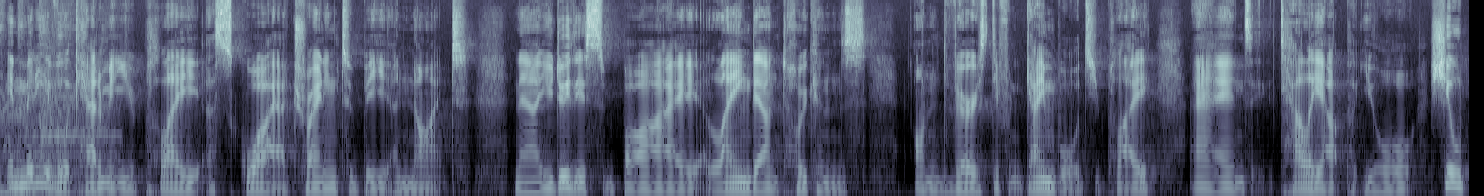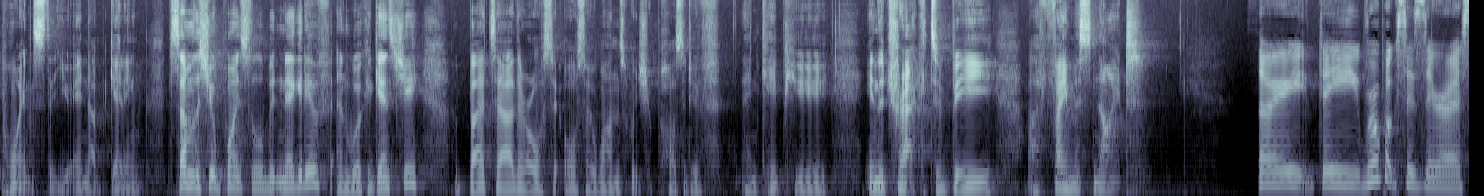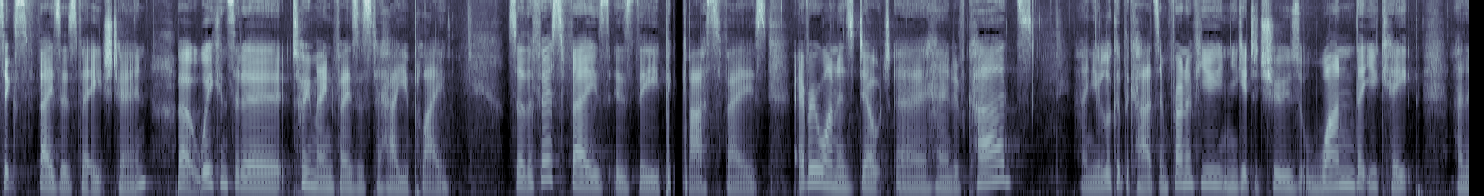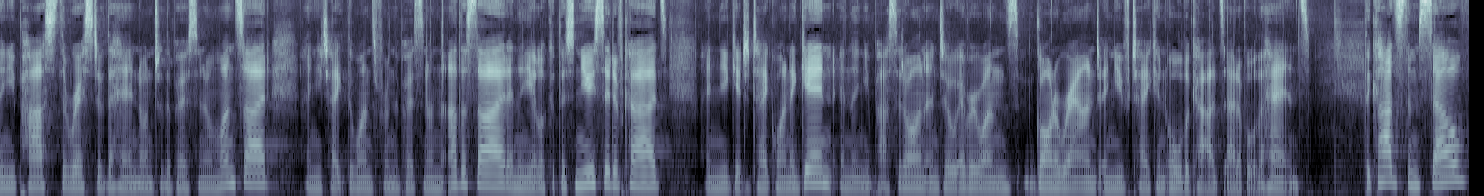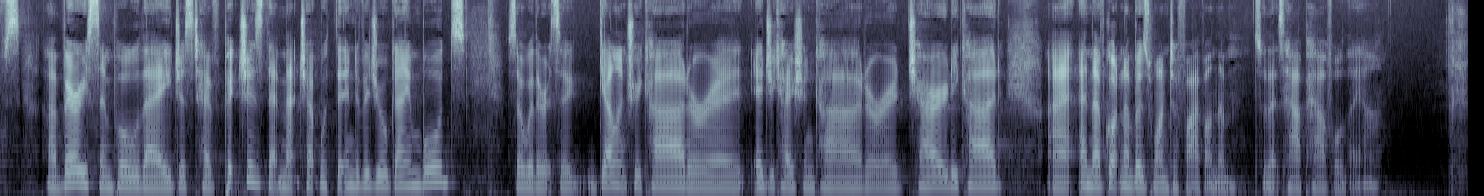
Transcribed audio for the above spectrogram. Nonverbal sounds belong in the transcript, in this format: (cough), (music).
In Medieval Academy, you play a squire training to be a knight. Now, you do this by laying down tokens on various different game boards you play and tally up your shield points that you end up getting. Some of the shield points are a little bit negative and work against you, but uh, there are also, also ones which are positive and keep you in the track to be a famous knight. So the rulebook says there are six phases for each turn, but we consider two main phases to how you play. So the first phase is the pick pass phase. Everyone is dealt a hand of cards, and you look at the cards in front of you, and you get to choose one that you keep, and then you pass the rest of the hand on to the person on one side, and you take the ones from the person on the other side, and then you look at this new set of cards, and you get to take one again, and then you pass it on until everyone's gone around and you've taken all the cards out of all the hands. The cards themselves are very simple. They just have pictures that match up with the individual game boards. So whether it's a gallantry card or a education card or a charity card, uh, and they've got numbers one to five on them. So that's how powerful they are.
